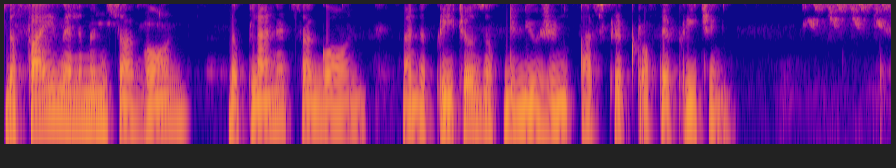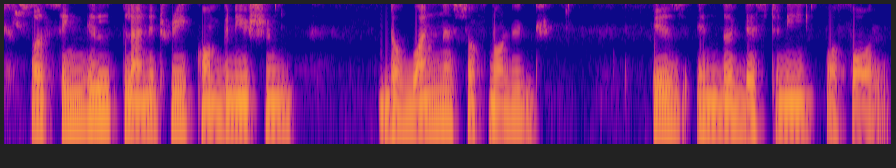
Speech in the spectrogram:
The five elements are gone, the planets are gone, and the preachers of delusion are stripped of their preaching. A single planetary combination, the oneness of knowledge, is in the destiny of all.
